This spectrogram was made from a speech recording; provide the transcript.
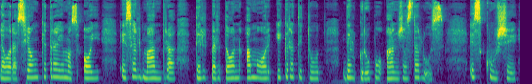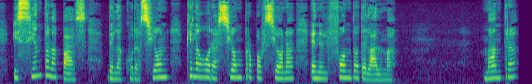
la oración que traemos hoy es el mantra del perdón, amor y gratitud del grupo Ángeles de Luz. Escuche y sienta la paz de la curación que la oración proporciona en el fondo del alma. Mantra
